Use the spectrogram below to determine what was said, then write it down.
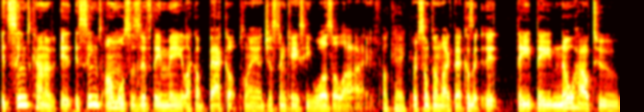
it seems kind of it, it seems almost as if they made like a backup plan just in case he was alive. Okay. Or something like that because it, it they they know how to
